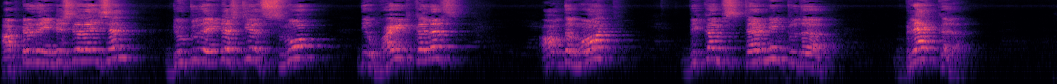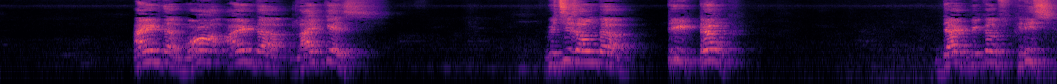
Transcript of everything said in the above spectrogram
After the industrialization, due to the industrial smoke, the white colors of the moth becomes turning to the black color. And the moth and the lichens, which is on the tree trunk, that becomes finished.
